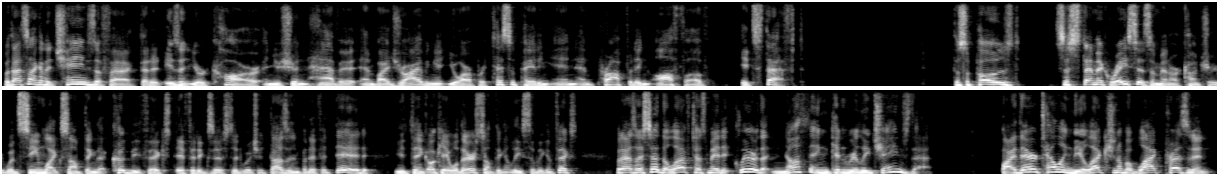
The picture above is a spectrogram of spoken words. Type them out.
But that's not going to change the fact that it isn't your car and you shouldn't have it. And by driving it, you are participating in and profiting off of its theft. The supposed systemic racism in our country would seem like something that could be fixed if it existed, which it doesn't. But if it did, you'd think, okay, well, there's something at least that we can fix. But as I said, the left has made it clear that nothing can really change that. By their telling the election of a black president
